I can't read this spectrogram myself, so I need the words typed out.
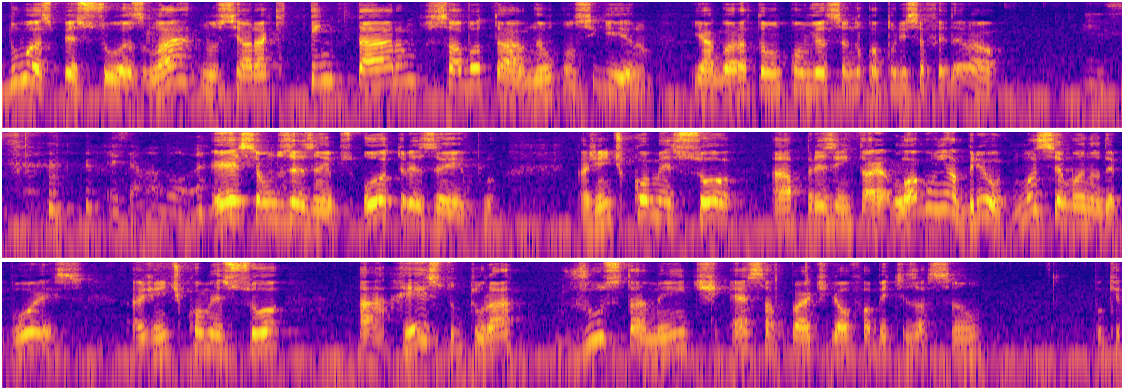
duas pessoas lá no Ceará que tentaram sabotar, não conseguiram. E agora estão conversando com a Polícia Federal. Esse é uma boa. Esse é um dos exemplos. Outro exemplo, a gente começou a apresentar, logo em abril, uma semana depois, a gente começou a reestruturar justamente essa parte de alfabetização. Porque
